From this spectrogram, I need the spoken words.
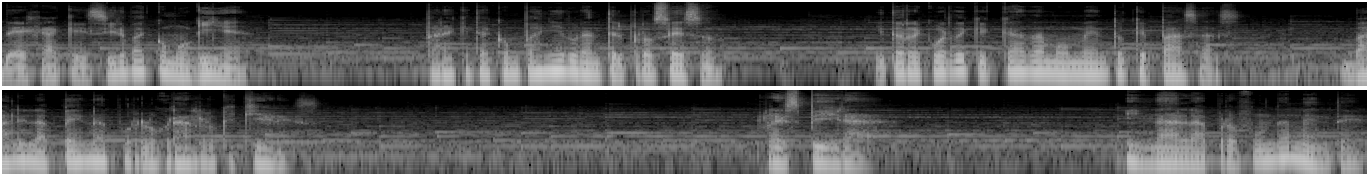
Deja que sirva como guía para que te acompañe durante el proceso y te recuerde que cada momento que pasas vale la pena por lograr lo que quieres. Respira. Inhala profundamente.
